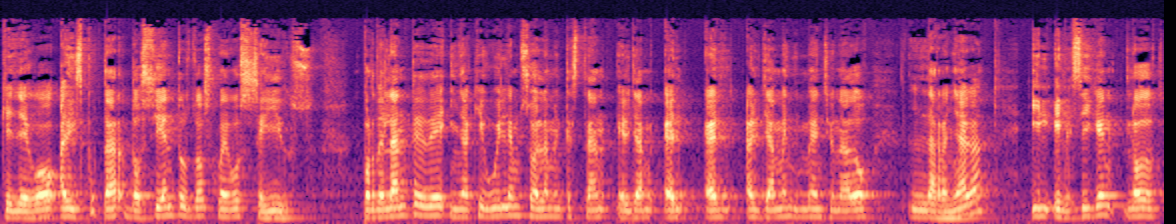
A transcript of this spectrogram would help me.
que llegó a disputar 202 juegos seguidos. Por delante de Iñaki Williams solamente están el ya, el, mencionado Larrañaga y, y le siguen los,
